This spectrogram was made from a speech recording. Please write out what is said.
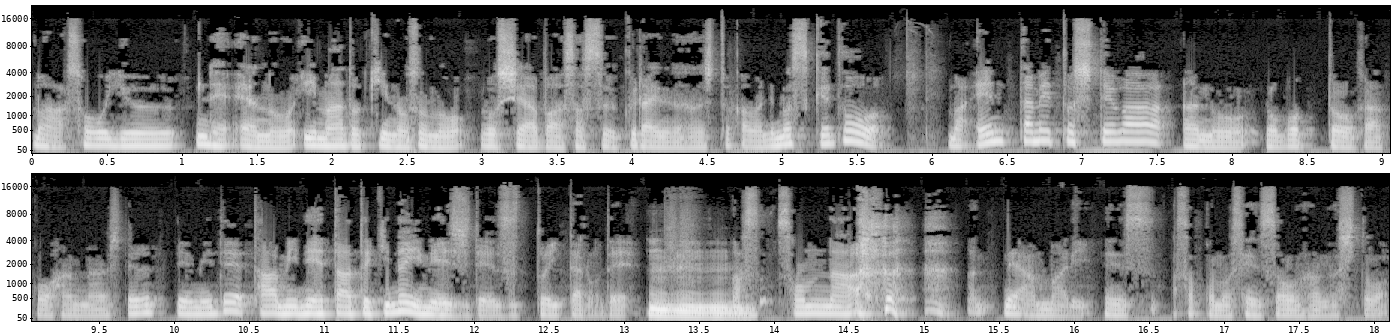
まあそういうね、あの、今時のそのロシア VS ウクライナの話とかもありますけど、まあエンタメとしては、あの、ロボットがこう反乱してるっていう意味で、ターミネーター的なイメージでずっといたので、うんうんうんまあ。そそんな、ね、あんまりあそこの戦争の話とは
